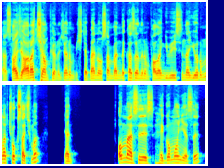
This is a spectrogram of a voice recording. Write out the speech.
yani sadece araç şampiyonu canım işte ben olsam ben de kazanırım falan gibisinden yorumlar çok saçma. Yani o Mercedes hegemonyası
